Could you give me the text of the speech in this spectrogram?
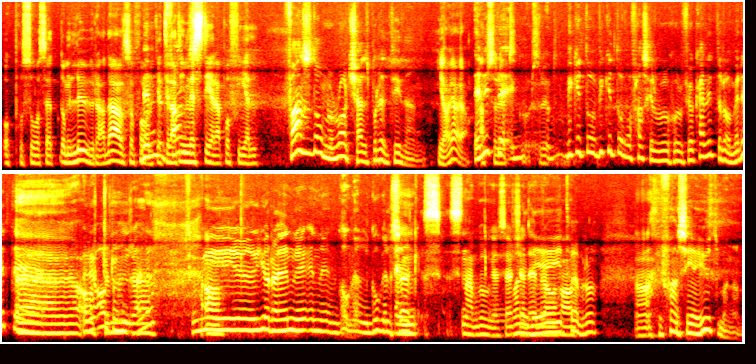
Och på så sätt, de lurade alltså folket Men till att fanns- investera på fel... Fanns de Rothschilds på den tiden? Ja, ja, ja. Är absolut. inte, absolut. Vilket, år, vilket år var franska revolutionen? För jag kan inte dem. Är det inte... Är det 1800? eller? Ska vi Ja. eh, göra en, en Google, Google En snabb Google-search, ja, det är bra att ha. bra. Ja, Hur fan ser jag ut mannen?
